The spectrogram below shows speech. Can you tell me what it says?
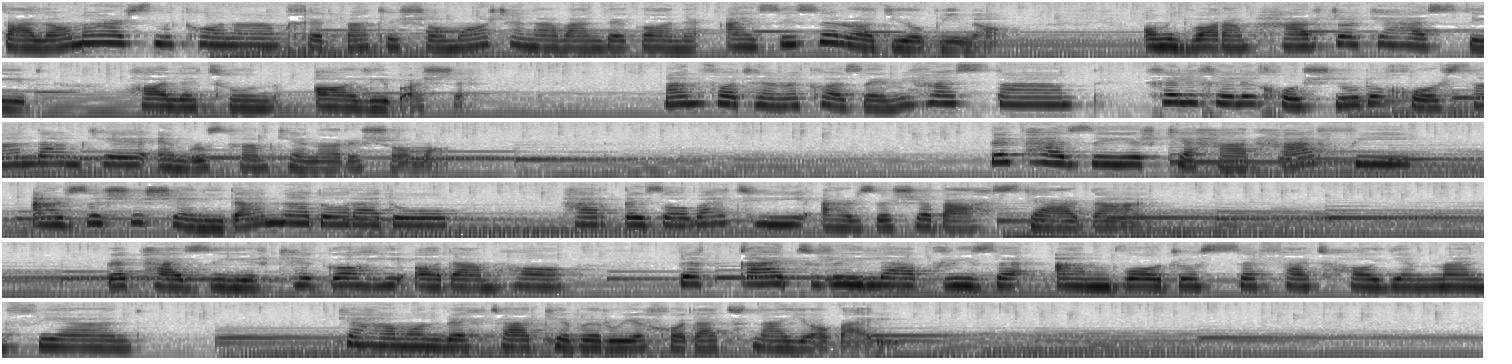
سلام عرض می کنم خدمت شما شنوندگان عزیز رادیو بینا. امیدوارم هر جا که هستید حالتون عالی باشه. من فاطمه کازمی هستم. خیلی خیلی خوشنود و خورسندم که امروز هم کنار شما. بپذیر که هر حرفی ارزش شنیدن ندارد و هر قضاوتی ارزش بحث کردن. بپذیر که گاهی آدمها به قدری لبریز امواج و منفی اند که همان بهتر که به روی خودت نیاوری.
